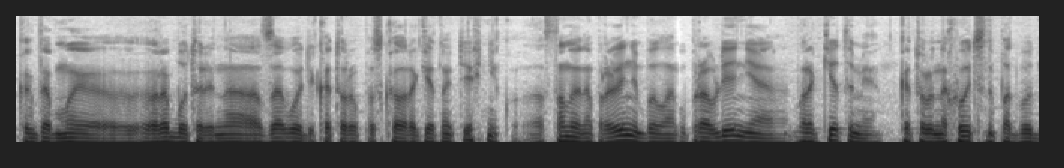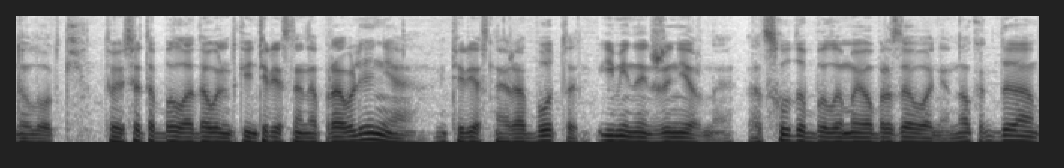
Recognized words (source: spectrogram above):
Когда мы работали на заводе, который выпускал ракетную технику, основное направление было управление ракетами, которые находятся на подводной лодке. То есть это было довольно-таки интересное направление, интересная работа, именно инженерная. Отсюда было мое образование. Но когда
